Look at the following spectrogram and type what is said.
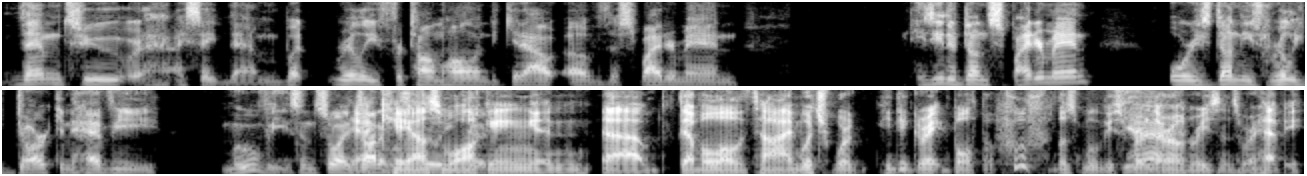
them to, I say them, but really for Tom Holland to get out of the Spider-Man. He's either done Spider-Man or he's done these really dark and heavy movies, and so I yeah, thought Chaos really Walking good. and uh, Devil All the Time, which were he did great in both, but whew, those movies yeah. for their own reasons were heavy.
